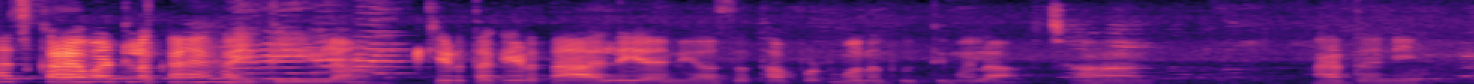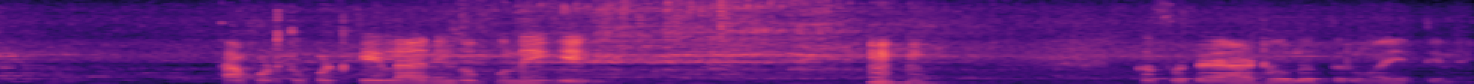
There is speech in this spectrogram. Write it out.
आज काय वाटलं काय माहिती हिला? खेळता खेळता आली आणि असं थापट म्हणत होती मला. छान. हाताने थापट तुपट केला आणि झोपूनही गेली. कसं काय आठवलं तर माहिती नाही.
